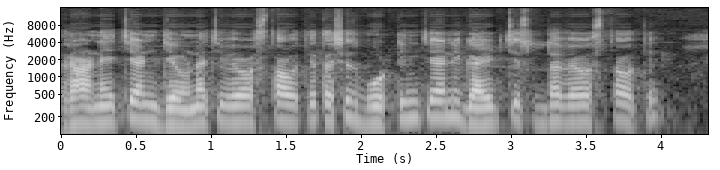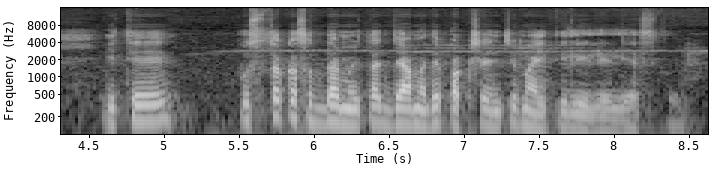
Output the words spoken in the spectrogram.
राहण्याची आणि जेवणाची व्यवस्था होते तसेच बोटिंगची आणि गाईडची सुद्धा व्यवस्था होते. इथे पुस्तकंसुद्धा मिळतात ज्यामध्ये पक्ष्यांची माहिती लिहिलेली असते.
